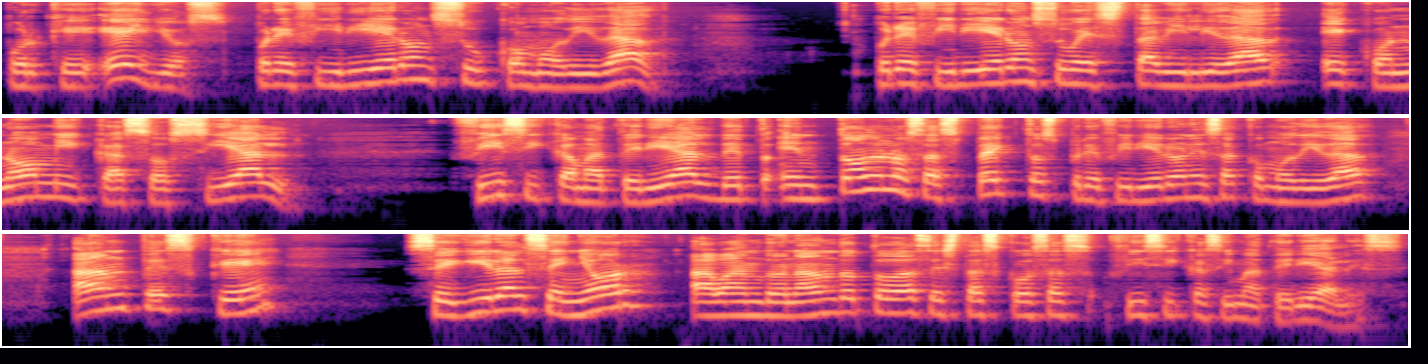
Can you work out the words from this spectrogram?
Porque ellos prefirieron su comodidad, prefirieron su estabilidad económica, social, física, material, en todos los aspectos prefirieron esa comodidad antes que seguir al Señor abandonando todas estas cosas físicas y materiales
